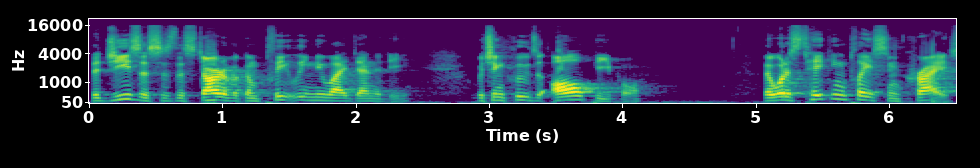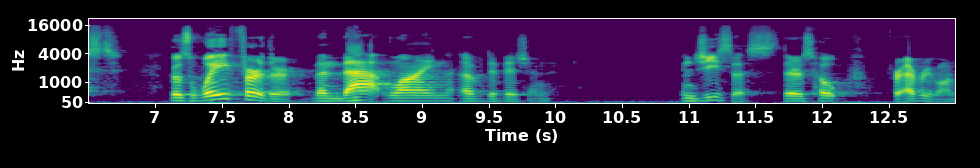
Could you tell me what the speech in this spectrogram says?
That Jesus is the start of a completely new identity, which includes all people. That what is taking place in Christ goes way further than that line of division. In Jesus, there is hope for everyone.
